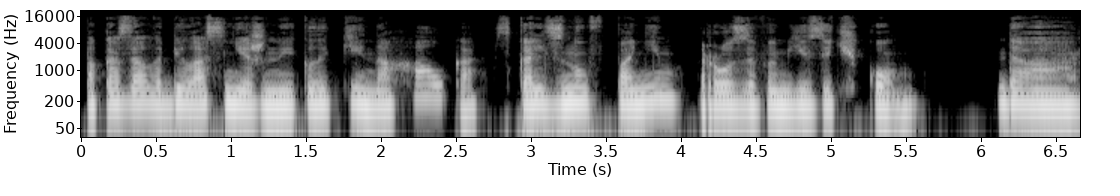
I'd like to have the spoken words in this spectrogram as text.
Показала белоснежные клыки нахалка, скользнув по ним розовым язычком. Да,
